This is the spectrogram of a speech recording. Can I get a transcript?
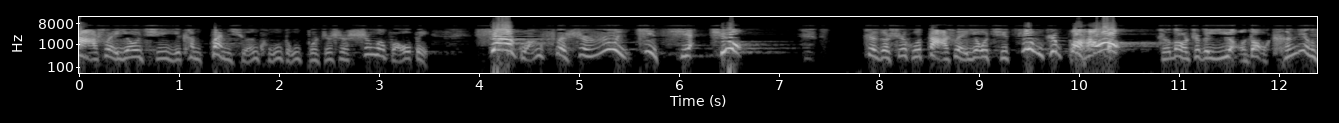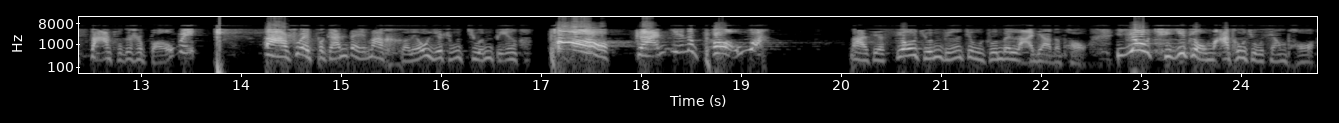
大帅姚七一看半悬空中不知是什么宝贝，霞光四射，锐气千秋。这个时候，大帅姚七兴致不好，知道这个妖道肯定撒出的是宝贝。大帅不敢怠慢，喝了一声：“军兵跑，赶紧的跑啊！”那些小军兵就准备拉架子跑，姚七一掉马头就想跑。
